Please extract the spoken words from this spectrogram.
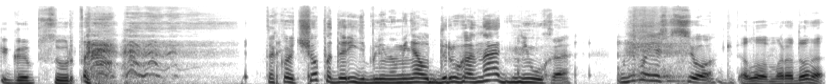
Какой абсурд. Такой, что подарить, блин, у меня у другана днюха. У него есть все. Алло, Марадона,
